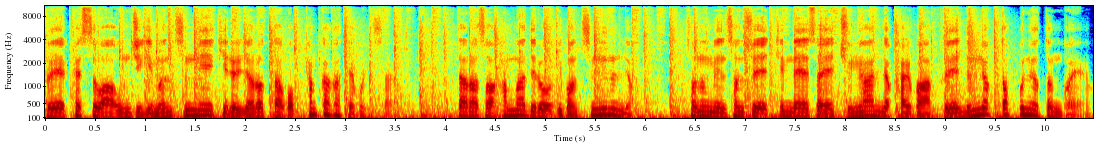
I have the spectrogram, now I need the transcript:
그의 패스와 움직임은 승리의 길을 열었다고 평가가 되고 있어요. 따라서 한마디로 이번 승리는요. 손흥민 선수의 팀 내에서의 중요한 역할과 그의 능력 덕분이었던 거예요.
